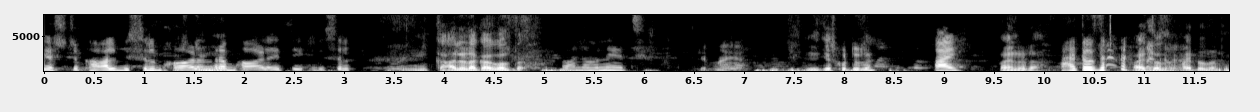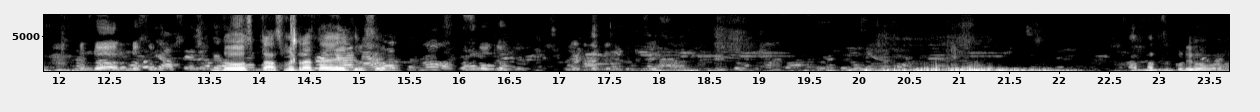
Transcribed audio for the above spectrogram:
ಎಷ್ಟು ಕಾಲ್ ಬಿಸಿಲು ಭಾಳ ಅಂದ್ರ ಭಾಳ ಐತಿ ಬಿಸಿಲು ಕಾಲು ಇಡಕ್ ಆಗೋಲ್ತ ಆ ನಮನೆ ಐತಿ ಇದಕ್ಕೆ ಎಷ್ಟು ಕೊಟ್ಟಿಲ್ಲ five five hundred five thousand five thousand five thousand दोस्त ट्रांसमिट रहता है एक रिसीवर है अब ಮೊದ್ಲು ಗುಡಿಗೆ ಹೋಗ್ಬರೋಣ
